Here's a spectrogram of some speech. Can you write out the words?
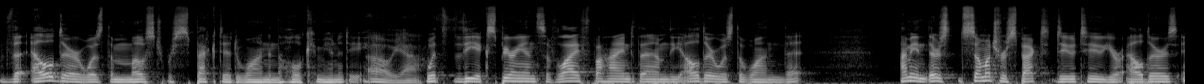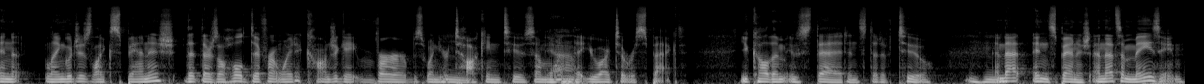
the elder was the most respected one in the whole community. Oh yeah. With the experience of life behind them, the elder was the one that. I mean, there's so much respect due to your elders in languages like Spanish that there's a whole different way to conjugate verbs when you're Mm. talking to someone Yeah. that you are to respect. You call them usted instead of tú. Mhm. And that in Spanish. And that's amazing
